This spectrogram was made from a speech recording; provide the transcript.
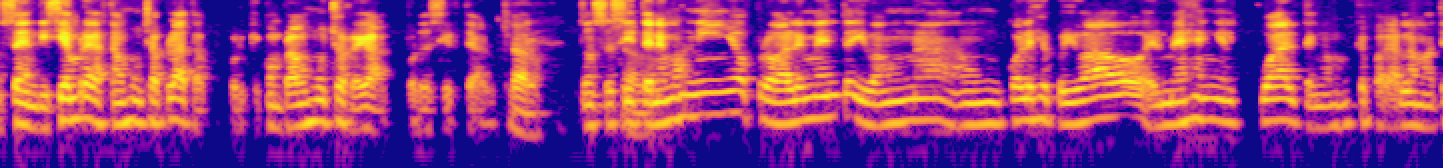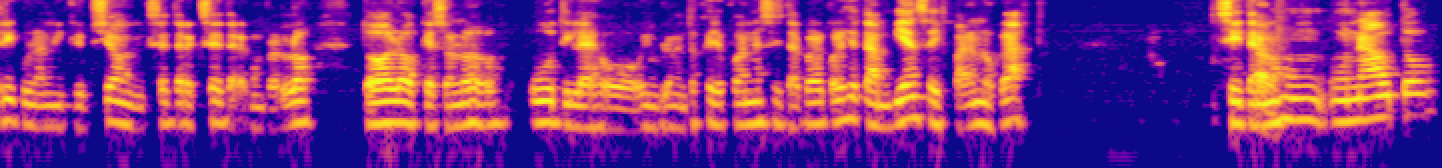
no sé, en diciembre gastamos mucha plata porque compramos muchos regalos, por decirte algo. Claro. Entonces, si tenemos niños, probablemente iban a un colegio privado, el mes en el cual tengamos que pagar la matrícula, la inscripción, etcétera, etcétera, comprarlo, todos los que son los útiles o implementos que ellos puedan necesitar para el colegio, también se disparan los gastos. Si tenemos un, un, auto,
